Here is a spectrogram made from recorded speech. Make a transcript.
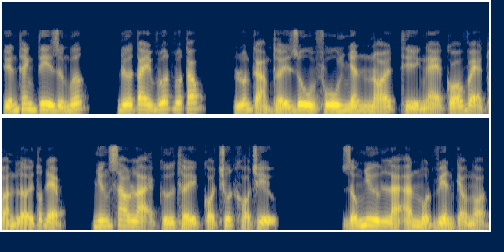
Yến thanh ti dừng bước, đưa tay vuốt vuốt tóc, luôn cảm thấy du phu nhân nói thì nghe có vẻ toàn lời tốt đẹp, nhưng sao lại cứ thấy có chút khó chịu. Giống như là ăn một viên kẹo ngọt,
